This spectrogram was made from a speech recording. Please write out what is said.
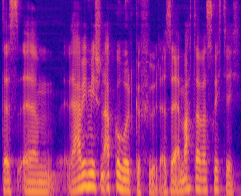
Das, ähm, da habe ich mich schon abgeholt gefühlt. Also er macht da was richtig.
